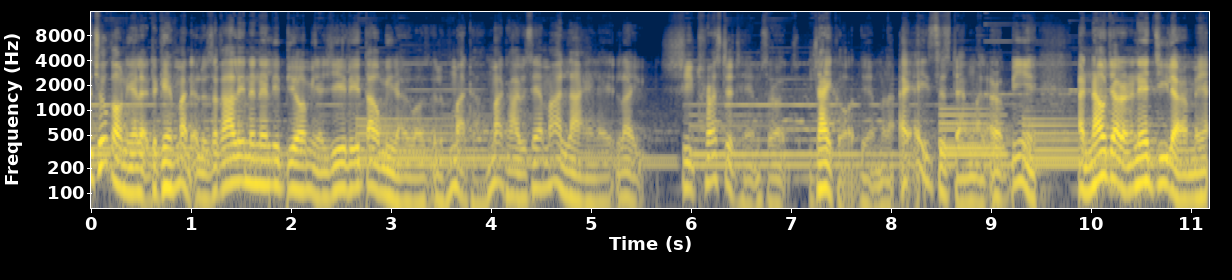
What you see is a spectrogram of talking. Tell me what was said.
တချို့ကောင်တွေကလည်းတကယ်မှတ်တယ်လို့စကားလေးနည်းနည်းလေးပြောမိတယ်ရေလေးတောက်မိတာလို့အဲ့လိုမှတ်တာမှတ်ထားပြီးဆရာမလာရင်လည်း like she trusted him ဆိုတော့ရိုက်ကောတယ်မလားအဲ့အဲ့ system ကလည်းအဲ့တော့ပြီးရင်အနောက်ကျတော့နည်းနည်းကြီးလာတော့မရ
